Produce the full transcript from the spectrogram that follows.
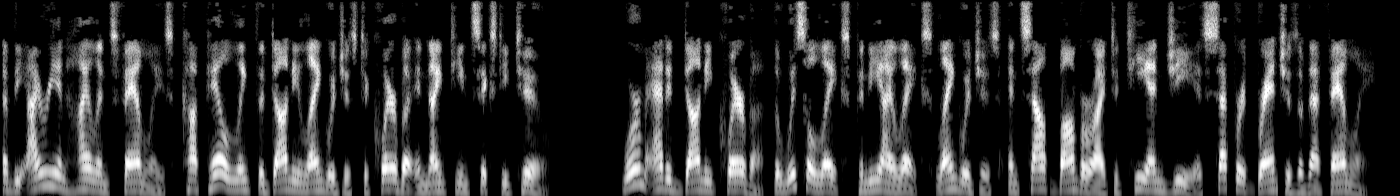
Of the Irian Highlands families, Capell linked the Dani languages to Kwerba in 1962. Wurm added Dani Kwerba, the Wissel Lakes, Paniai Lakes languages, and South Bomberai to TNG as separate branches of that family.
